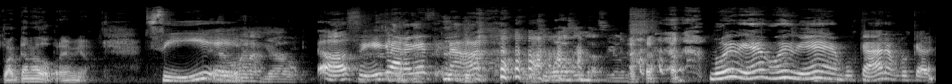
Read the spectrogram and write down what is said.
Tú has ganado premios. Sí, Te he eh, homenajeado. oh, sí, claro que sí. asignación. Muy bien, muy bien, buscaron, buscaron.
